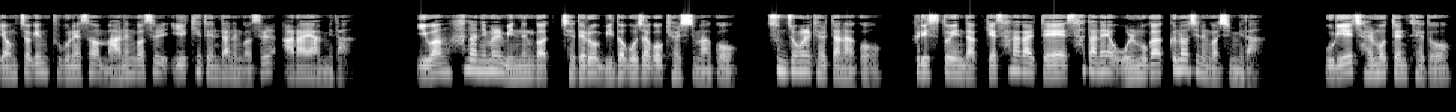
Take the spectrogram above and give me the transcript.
영적인 부분에서 많은 것을 잃게 된다는 것을 알아야 합니다. 이왕 하나님을 믿는 것 제대로 믿어보자고 결심하고 순종을 결단하고 그리스도인답게 살아갈 때에 사단의 올무가 끊어지는 것입니다. 우리의 잘못된 태도,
